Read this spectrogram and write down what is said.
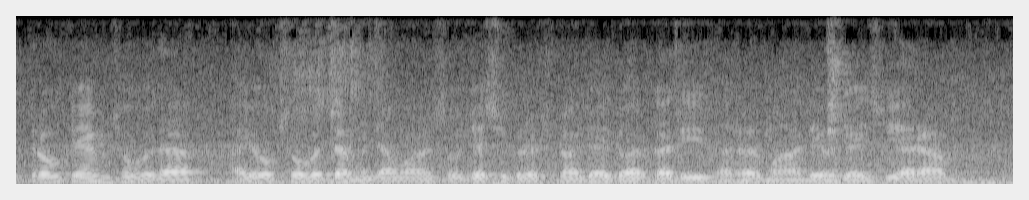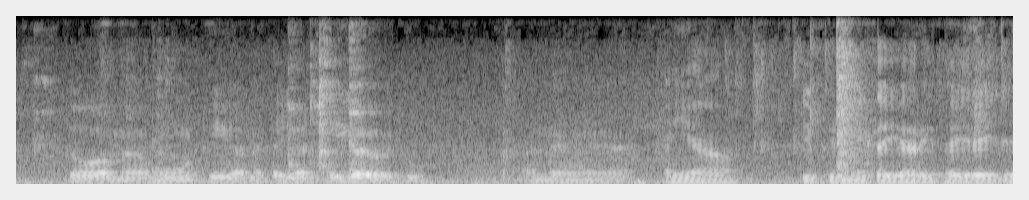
મિત્રો કેમ છો બધા? આઈ હોપ છો બધા મજામાં છો જય શ્રી કૃષ્ણ જય દ્વારકાધીશ હર હર મહાદેવ જય સિયારામ તો અમે હું ઉઠી અને તૈયાર થઈ ગયો છું અને અહીંયા ટિફિનની તૈયારી થઈ રહી છે.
